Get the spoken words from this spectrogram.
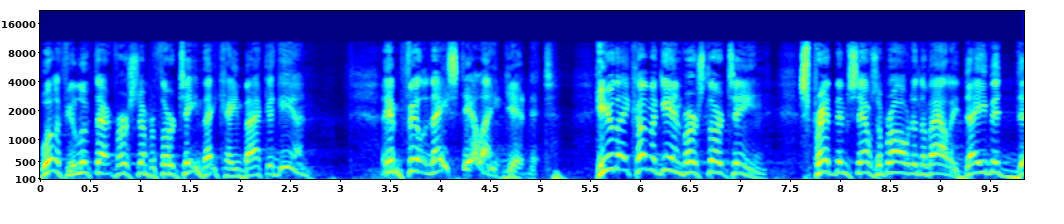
Well, if you looked at verse number 13, they came back again. They still ain't getting it. Here they come again, verse 13. Spread themselves abroad in the valley. David,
